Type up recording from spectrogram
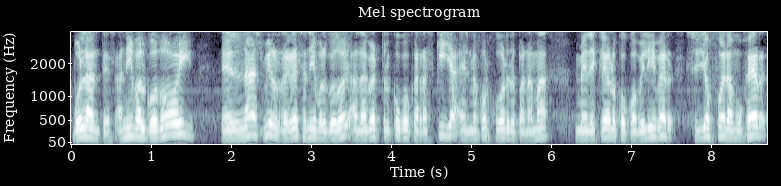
Volantes, Aníbal Godoy, el Nashville regresa Aníbal Godoy, Adalberto el Coco Carrasquilla, el mejor jugador de Panamá. Me declaro Coco Believer. Si yo fuera mujer,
